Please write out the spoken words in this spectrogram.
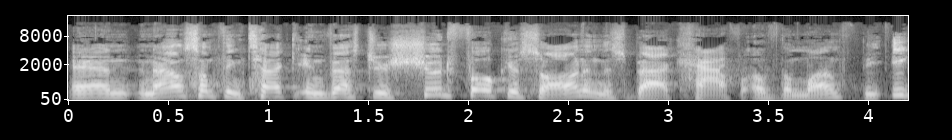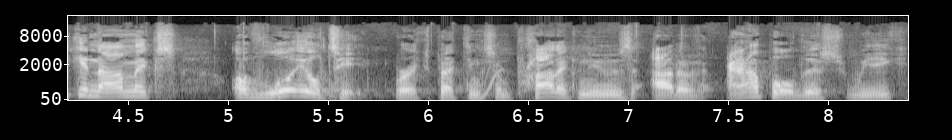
And now, something tech investors should focus on in this back half of the month the economics of loyalty. We're expecting some product news out of Apple this week,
